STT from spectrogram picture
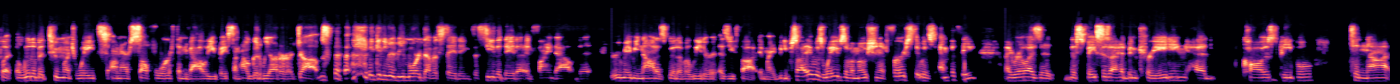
put a little bit too much weight on our self-worth and value based on how good we are at our jobs it can even be more devastating to see the data and find out that you're maybe not as good of a leader as you thought it might be. So it was waves of emotion at first. It was empathy. I realized that the spaces i had been creating had caused people to not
